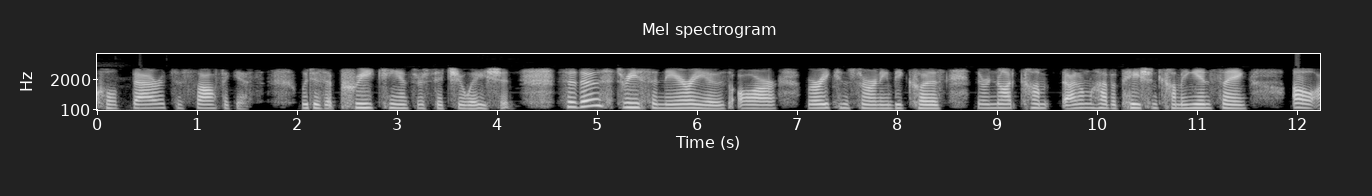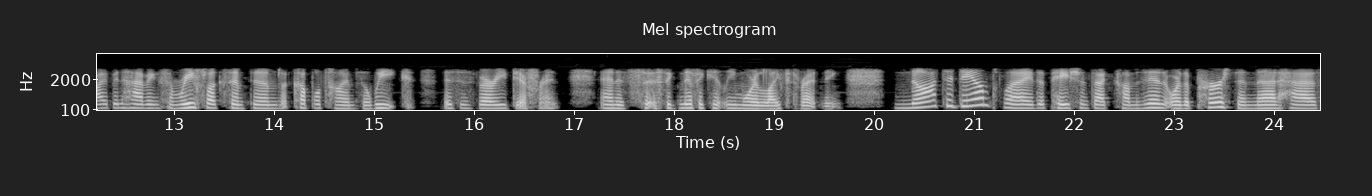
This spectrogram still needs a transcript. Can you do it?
called Barrett's esophagus which is a pre-cancer situation. So those three scenarios are very concerning because they're not come, I don't have a patient coming in saying, oh, I've been having some reflux symptoms a couple times a week. This is very different and it's significantly more life threatening. Not to downplay the patient that comes in or the person that has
